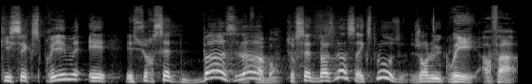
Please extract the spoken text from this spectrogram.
qui s'expriment, et, sur cette base-là, ah sur cette base-là, ça explose, Jean-Luc. Oui, enfin,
